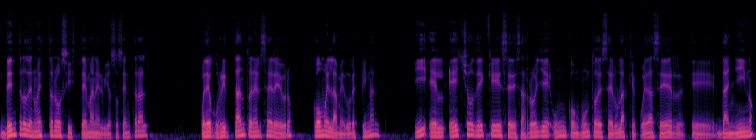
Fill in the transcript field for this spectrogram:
dentro de nuestro sistema nervioso central. Puede ocurrir tanto en el cerebro como en la médula espinal. Y el hecho de que se desarrolle un conjunto de células que pueda ser eh, dañino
